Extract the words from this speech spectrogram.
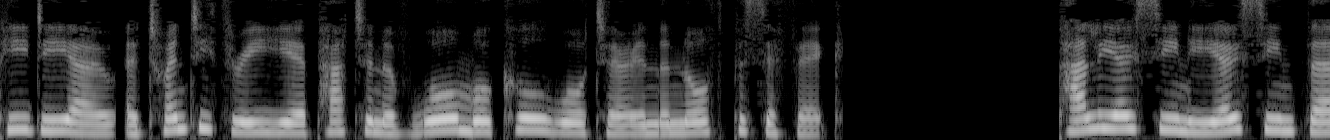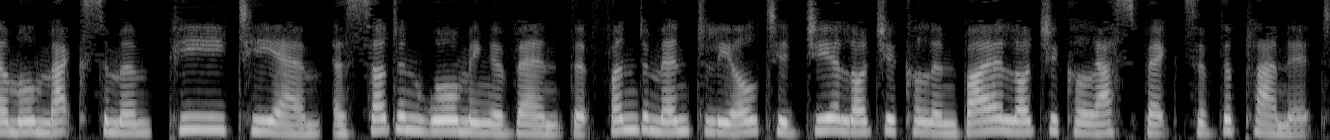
PDO a 23-year pattern of warm or cool water in the North Pacific. Paleocene-Eocene thermal maximum PETM a sudden warming event that fundamentally altered geological and biological aspects of the planet.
